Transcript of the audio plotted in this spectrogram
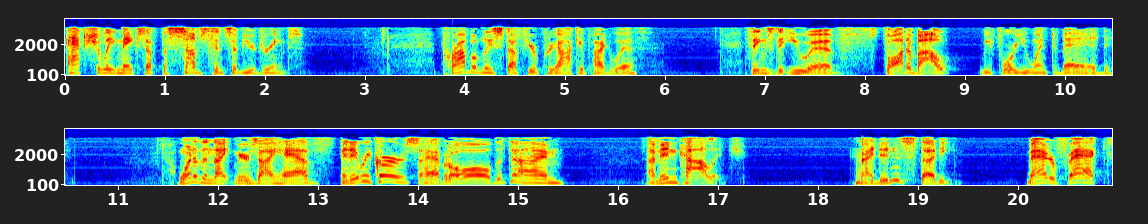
actually makes up the substance of your dreams? Probably stuff you're preoccupied with things that you have thought about before you went to bed. One of the nightmares I have, and it recurs, I have it all the time. I'm in college. And I didn't study. Matter of fact,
